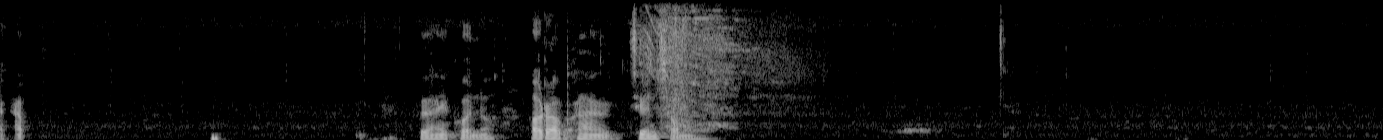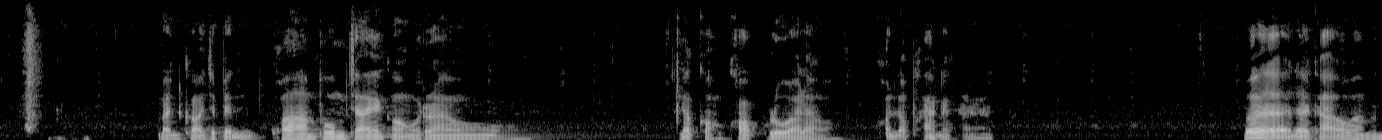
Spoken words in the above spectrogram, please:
นะครับ เพื่อให้คนเนาะรอบข้างชื่นชม มันก็จะเป็นความภูมิใจของเรา แล้วของครอบครัวเรา คนรอบข้างนะครับเออได้ข่าวว่ามัน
